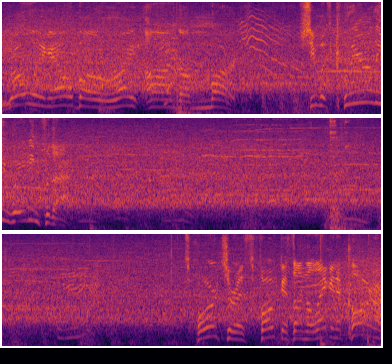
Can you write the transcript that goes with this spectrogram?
Rolling elbow right on the mark. She was clearly waiting for that. Torturous focus on the leg in the corner.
